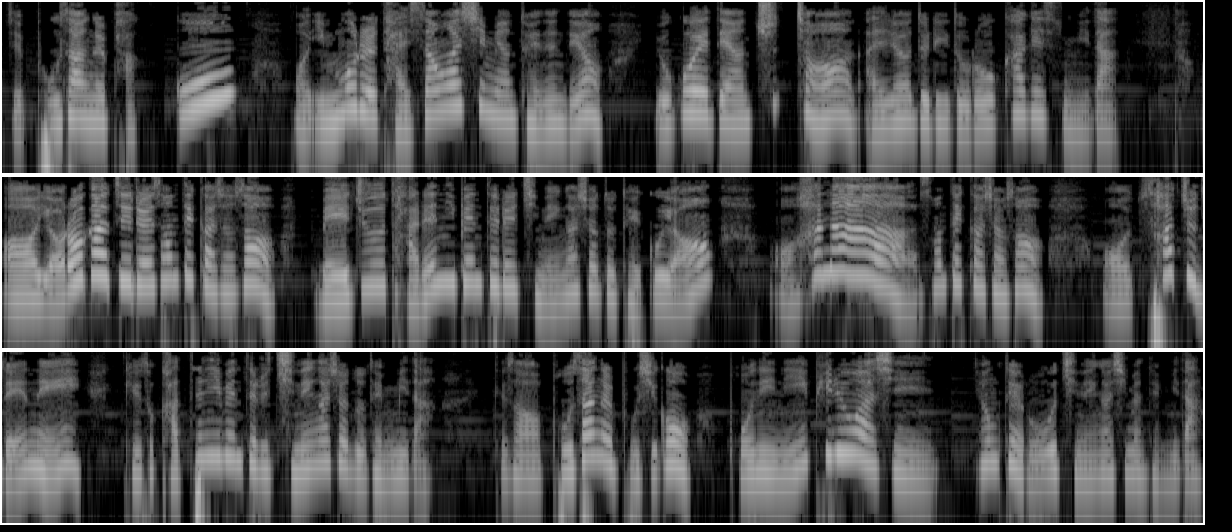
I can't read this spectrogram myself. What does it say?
이제 보상을 받고 어, 임무를 달성하시면 되는데요. 요거에 대한 추천 알려드리도록 하겠습니다. 어, 여러 가지를 선택하셔서 매주 다른 이벤트를 진행하셔도 되고요. 어, 하나 선택하셔서 어, 4주 내내 계속 같은 이벤트를 진행하셔도 됩니다. 그래서 보상을 보시고 본인이 필요하신 형태로 진행하시면 됩니다.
